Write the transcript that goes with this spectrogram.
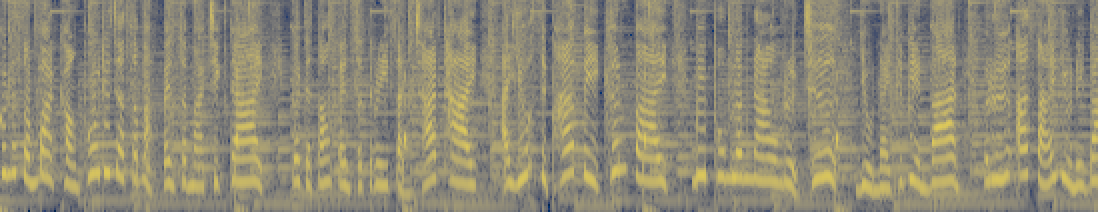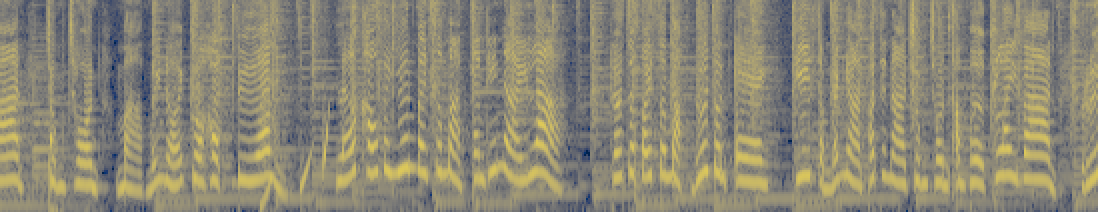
คุณสมบัติของผู้ที่จะสมัครเป็นสมาชิกได้ ก็จะต้องเป็นสตรีสัญชาติไทย อายุ 15 ปีขึ้นไป มีภูมิลำเนาหรือชื่ออยู่ในทะเบียนบ้าน หรืออาศัยอยู่ในบ้าน ชุมชนมาไม่น้อยกว่า 6 เดือน แล้วเขาไปยื่นใบสมัครกันที่ไหนล่ะ เธอจะไปสมัครด้วยตนเองที่สำนักงานพัฒนาชุมชนอำเภอใกล้บ้าน หรือ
